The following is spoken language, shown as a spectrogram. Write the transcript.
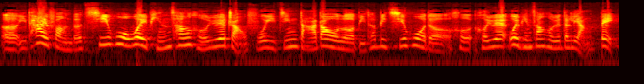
呃，以太坊的期货未平仓合约涨幅已经达达到了比特币期货的合合约未平仓合约的两倍。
